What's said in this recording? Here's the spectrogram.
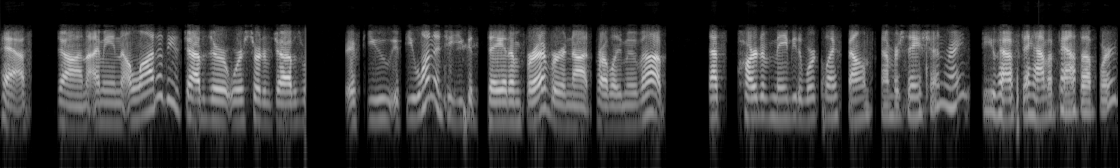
pass, John. I mean, a lot of these jobs are were sort of jobs where if you if you wanted to, you could stay at them forever and not probably move up. That's part of maybe the work life balance conversation, right? Do you have to have a path upward?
